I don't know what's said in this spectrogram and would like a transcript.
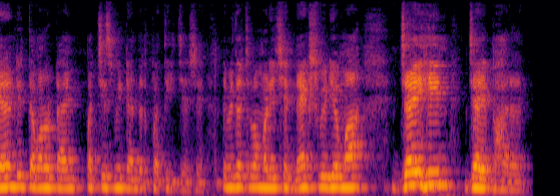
ગેરંટી તમારો ટાઈમ પચીસ મિનિટ અંદર પતી જશે. તો મિત્રો, ચલો મળી છે નેક્સ્ટ વિડીયોમાં જય હિન્દ, જય ભારત.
